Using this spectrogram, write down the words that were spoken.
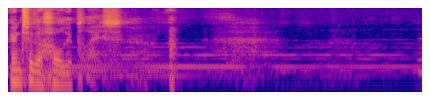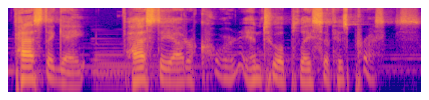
into the holy place. Past the gate, past the outer court, into a place of His presence,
